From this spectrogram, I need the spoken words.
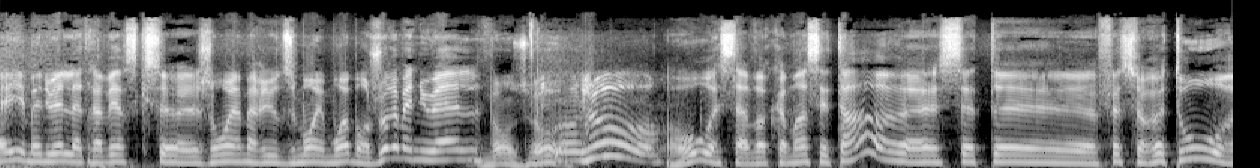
Hey, Emmanuel Latraverse qui se joint à Mario Dumont et moi. Bonjour, Emmanuel. Bonjour. Bonjour. Oh, ça va commencer tard, euh, cette, euh, fait ce retour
